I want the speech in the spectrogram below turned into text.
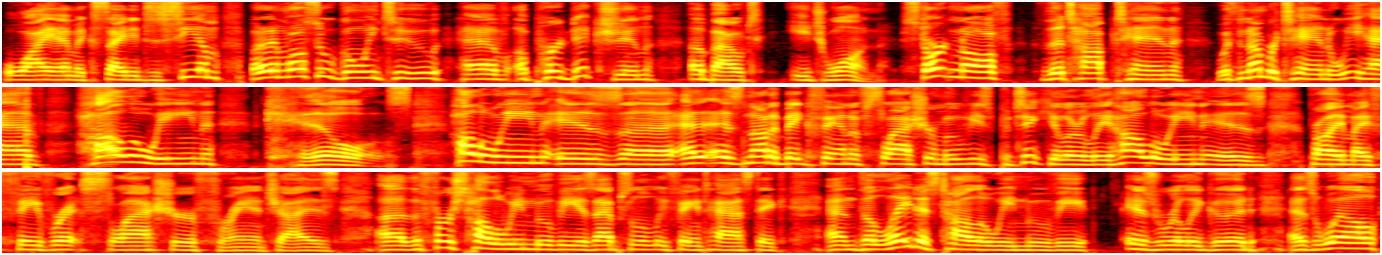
why I'm excited to see them, but I'm also going to have a prediction about each one. Starting off the top 10, with number 10, we have Halloween Kills. Halloween is, uh, as not a big fan of slasher movies, particularly, Halloween is probably my favorite slasher franchise. Uh, the first Halloween movie is absolutely fantastic, and the latest Halloween movie is really good as well.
